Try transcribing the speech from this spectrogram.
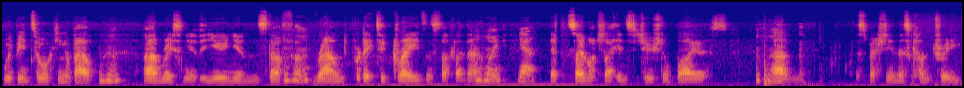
we've been talking about Mhm. Um, recently at the union and stuff Mhm. around predicted grades and stuff like that. Mhm. Like Yeah. so much like institutional bias, Mhm. um, especially in this country,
